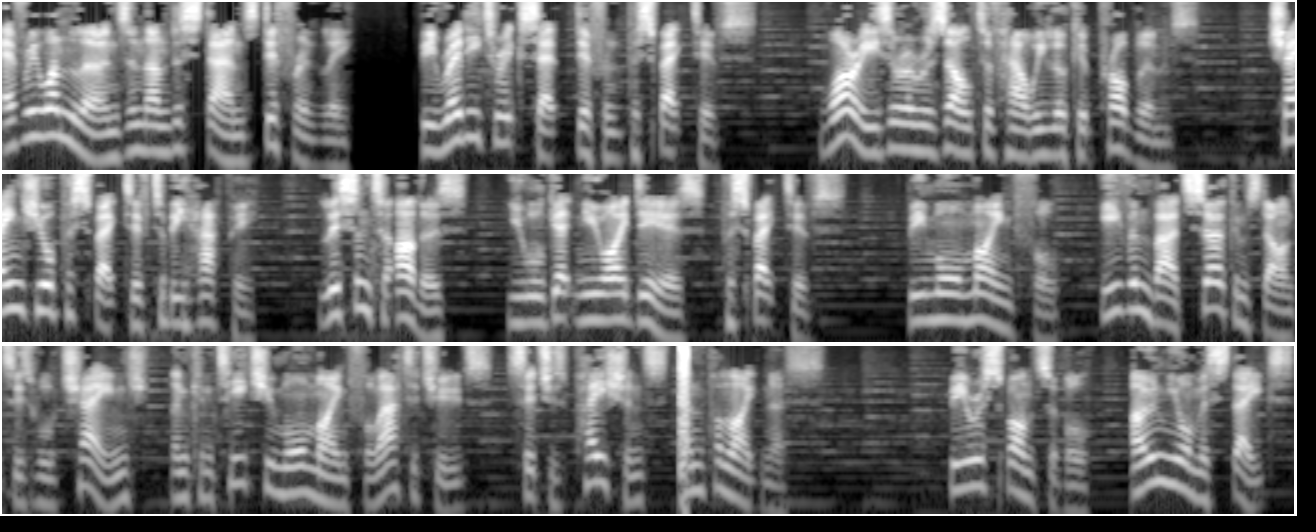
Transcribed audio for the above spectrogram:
Everyone learns and understands differently. Be ready to accept different perspectives. Worries are a result of how we look at problems. Change your perspective to be happy. Listen to others, you will get new ideas, perspectives. Be more mindful. Even bad circumstances will change, and can teach you more mindful attitudes, such as patience and politeness. Be responsible. Own your mistakes,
